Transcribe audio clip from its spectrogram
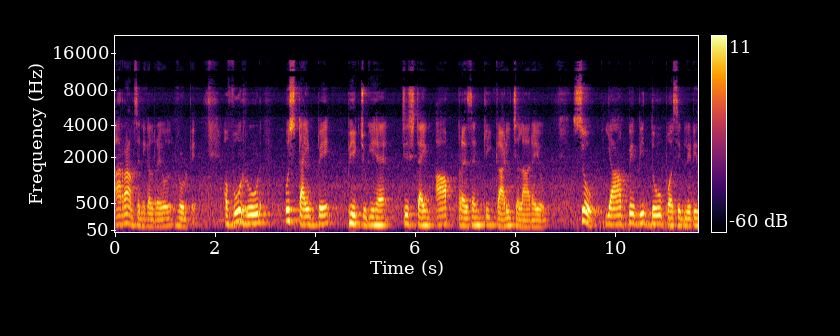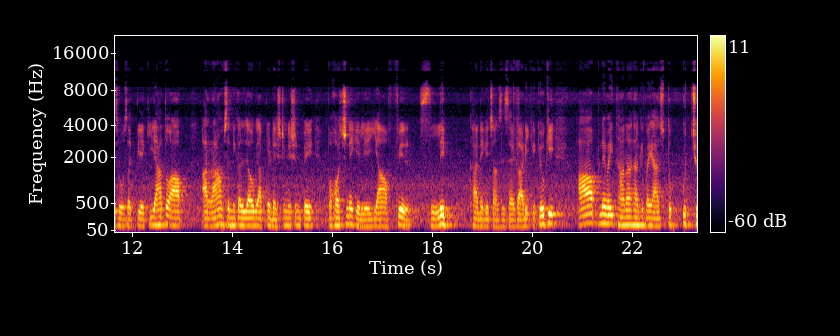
आराम से निकल रहे हो रोड पे। अब वो रोड उस टाइम पे भीग चुकी है जिस टाइम आप प्रेजेंटली गाड़ी चला रहे हो। सो so, यहाँ पे भी दो पॉसिबिलिटीज़ हो सकती है कि यहाँ तो आप आराम से निकल जाओगे आपके डेस्टिनेशन पे पहुँचने के लिए या फिर स्लिप खाने के चांसेस है गाड़ी के क्योंकि आपने भाई थाना था कि भाई आज तो कुछ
